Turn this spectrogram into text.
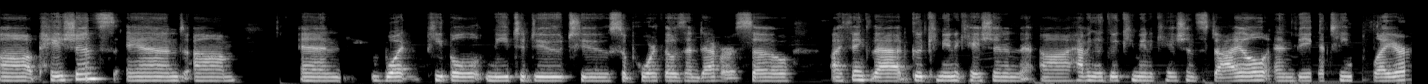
uh, patients, and um, and what people need to do to support those endeavors. So I think that good communication and uh, having a good communication style and being a team player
